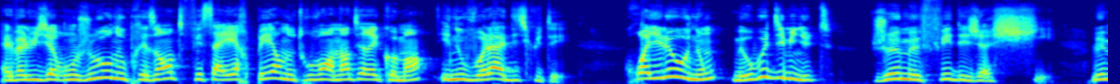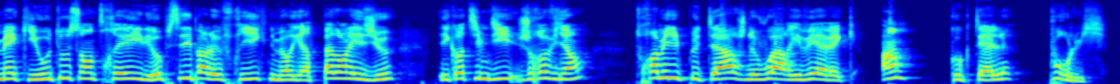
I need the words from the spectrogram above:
Elle va lui dire bonjour, nous présente, fait sa RP en nous trouvant un intérêt commun, et nous voilà à discuter. Croyez-le ou non, mais au bout de 10 minutes, je me fais déjà chier. Le mec est auto-centré, il est obsédé par le fric, ne me regarde pas dans les yeux, et quand il me dit je reviens, trois minutes plus tard, je le vois arriver avec un cocktail pour lui.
